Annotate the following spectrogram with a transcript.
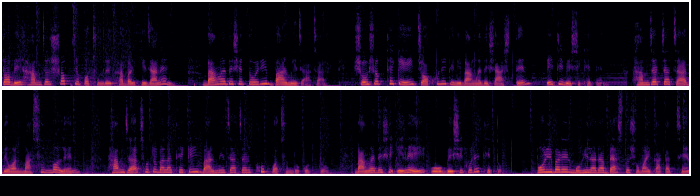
তবে হামজার সবচেয়ে পছন্দের খাবার কি জানেন? বাংলাদেশে তৈরি বার্মিজ আচার। শৈশব থেকেই যখনই তিনি বাংলাদেশে আসতেন, এটি বেশি খেতেন। হামজার চাচা দেওয়ান মাসুদ বলেন হামজা ছোটবেলা থেকেই বার্মি চাচার খুব পছন্দ করত। বাংলাদেশে এলেই ও বেশি করে খেত। পরিবারের মহিলারা ব্যস্ত সময় কাটাচ্ছেন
